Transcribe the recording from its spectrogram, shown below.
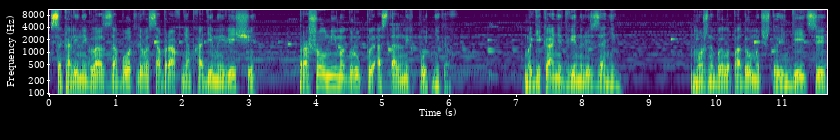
Соколиный глаз, заботливо собрав необходимые вещи, прошел мимо группы остальных путников. Магикане двинулись за ним – можно было подумать, что индейцы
